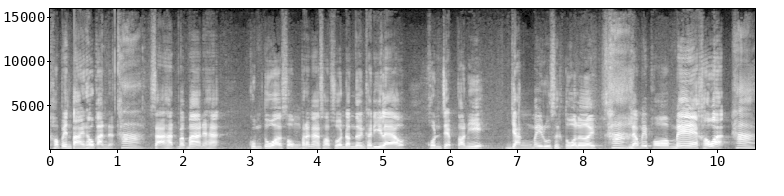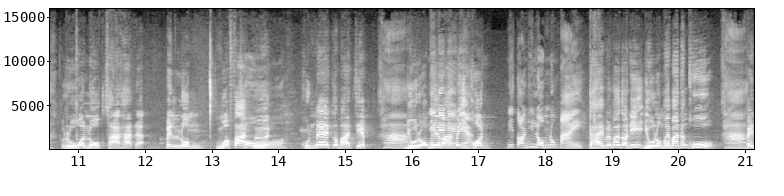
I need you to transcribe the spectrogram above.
เขาเป็นตายเท่ากันน่ะ ค่ะ สาหัสมาก ๆ นะฮะ คุมตัวส่งพนักงานสอบสวนดำเนินคดีแล้ว คนเจ็บตอนนี้ยังไม่รู้สึกตัวเลย ค่ะ แล้วไม่พอแม่เขาอะค่ะ รู้ว่าลูกสาหัสอะ เป็นลมหัวฟาดโอ้พื้นคุณแม่ก็บาดเจ็บ ค่ะอยู่โรงพยาบาลไปเยอีกคน นี่ตอนที่ล้มลงไป กลายเป็นว่าตอนนี้อยู่โรงพยาบาลทั้งคู่ ค่ะ เป็น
